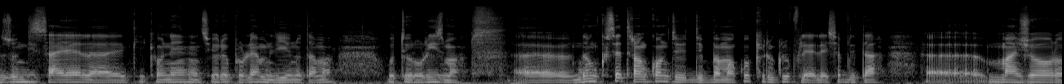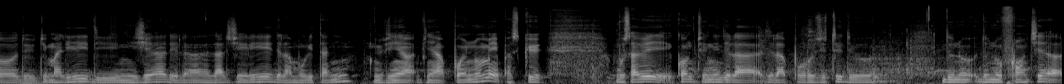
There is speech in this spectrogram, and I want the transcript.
zone du Sahel qui connaît un sérieux problème lié notamment au terrorisme. Euh, donc cette rencontre de, Bamako qui regroupe les, chefs d'État euh, majors du, Mali, du Niger, de l'Algérie, la, de la Mauritanie vient, vient à point nommé parce que vous savez, compte tenu de la, de la porosité de, de, nos, de nos frontières,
